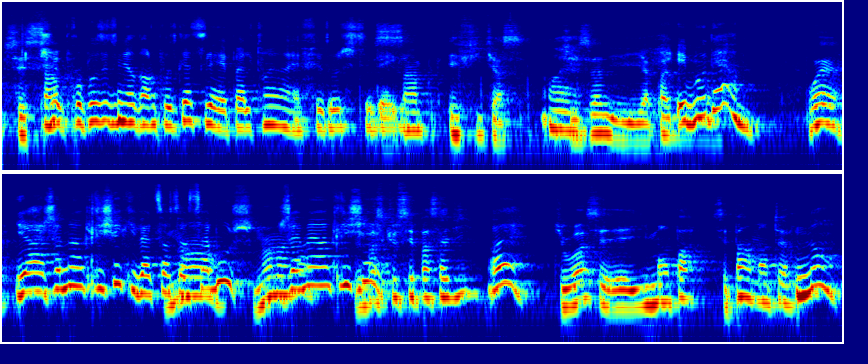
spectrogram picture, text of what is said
c'est Je lui ai simple, proposé de venir dans le podcast, il avait pas le temps, il en avait fait d'autres, j'étais simple, efficace. Ouais. Jason, il n'y a pas de. Et moderne. Ouais. Il y a jamais un cliché qui va te sortir Non, de sa bouche. non, non, jamais un cliché. Mais Parce que c'est pas sa vie. Ouais. Tu vois, il ment pas. C'est pas un menteur. Non.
